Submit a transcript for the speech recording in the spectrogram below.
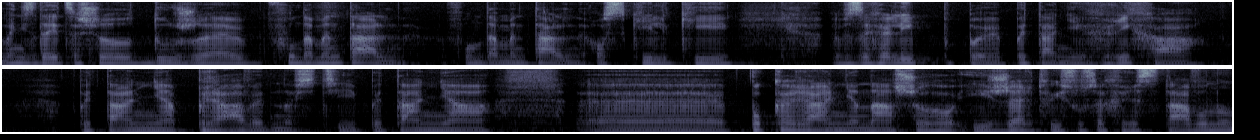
Мені здається, що дуже фундаментальне, фундаментальне, оскільки взагалі питання гріха, питання праведності, питання е, покарання нашого і жертви Ісуса Христа, воно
